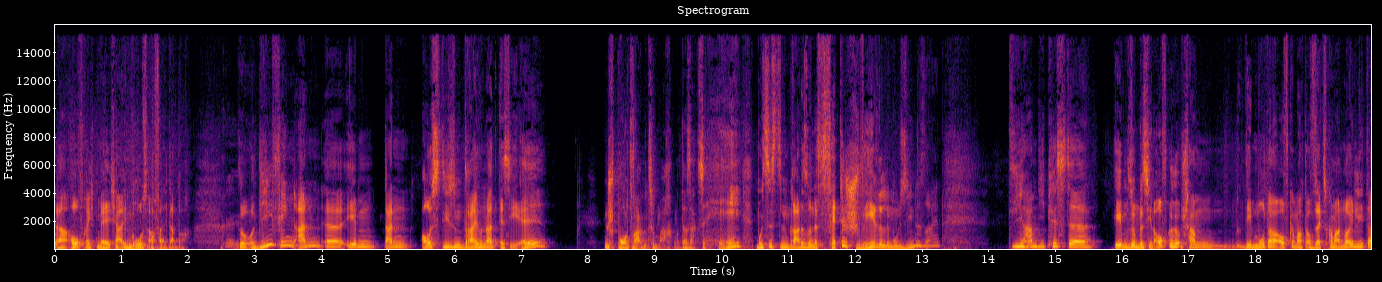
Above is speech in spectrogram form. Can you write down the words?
Ja, Aufrecht, Melcher in Großaffalterbach. So, und die fingen an, äh, eben dann aus diesem 300 SEL einen Sportwagen zu machen. Und da sagst du, hä, muss es denn gerade so eine fette, schwere Limousine sein? Die haben die Kiste eben so ein bisschen aufgehübscht, haben den Motor aufgemacht auf 6,9 Liter,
